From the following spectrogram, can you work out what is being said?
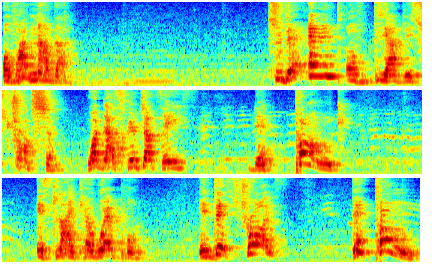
of another to the end of their destruction. What does scripture says? The tongue is like a weapon. It destroys. The tongue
